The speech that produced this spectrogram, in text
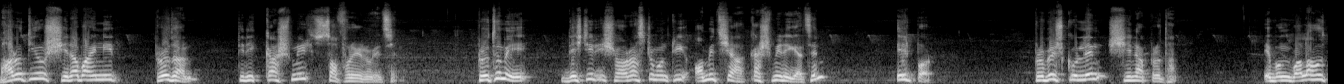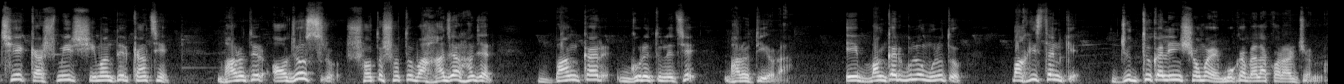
ভারতীয় সেনাবাহিনীর প্রধান তিনি কাশ্মীর সফরে রয়েছেন। প্রথমে দেশটির স্বরাষ্ট্রমন্ত্রী অমিত শাহ কাশ্মীরে গেছেন, এরপর প্রবেশ করলেন সেনা প্রধান এবং বলা হচ্ছে কাশ্মীর সীমান্তের কাছে ভারতের অজস্র শত শত বা হাজার হাজার বাংকার গড়ে তুলেছে ভারতীয়রা। এই বাংকারগুলো মূলত পাকিস্তানকে যুদ্ধকালীন সময়ে মোকাবেলা করার জন্য।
